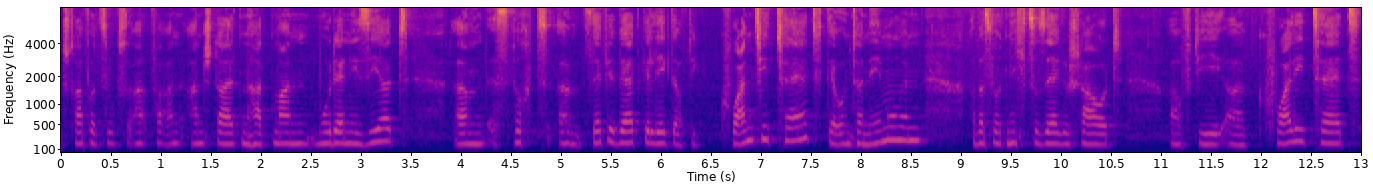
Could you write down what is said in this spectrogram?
Strafvollzugsanstalten hat man modernisiert, ähm, es wird ähm, sehr viel Wert gelegt auf die Quantität der Unternehmungen, aber es wird nicht so sehr geschaut auf die äh, Qualität,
